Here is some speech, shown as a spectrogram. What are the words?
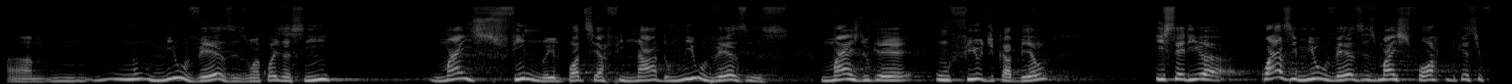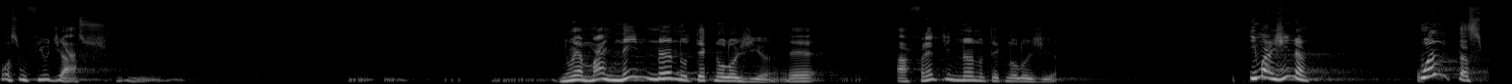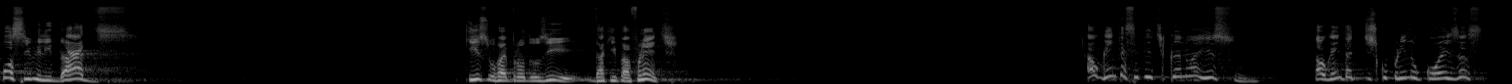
ah, mil vezes, uma coisa assim, mais fino, ele pode ser afinado mil vezes mais do que um fio de cabelo, e seria quase mil vezes mais forte do que se fosse um fio de aço. Não é mais nem nanotecnologia, é à frente de nanotecnologia. Imagina quantas possibilidades que isso vai produzir daqui para frente. Alguém está se dedicando a isso. Alguém está descobrindo coisas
